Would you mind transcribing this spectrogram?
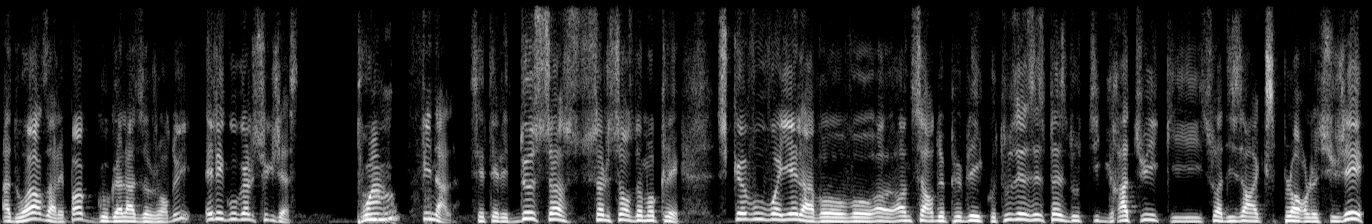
AdWords à l'époque, Google Ads aujourd'hui et les Google Suggest. Point Mhm. final. C'était les deux seules, seules sources de mots-clés. Ce que vous voyez là, vos, vos euh, answers de public ou tous ces espèces d'outils gratuits qui, soi-disant, explorent le sujet,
